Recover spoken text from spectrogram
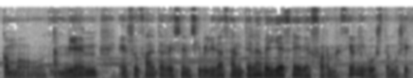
como también en su falta de sensibilidad ante la belleza y de formación y gusto musical.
